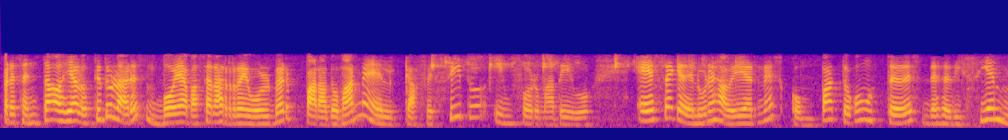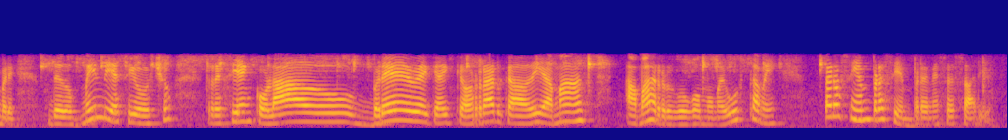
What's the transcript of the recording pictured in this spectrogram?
presentados ya los titulares, voy a pasar a revolver para tomarme el cafecito informativo. Ese que de lunes a viernes compacto con ustedes desde diciembre de 2018, recién colado, breve, que hay que ahorrar cada día más, amargo como me gusta a mí, pero siempre, siempre necesario.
